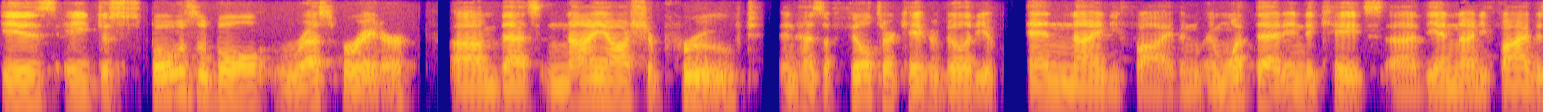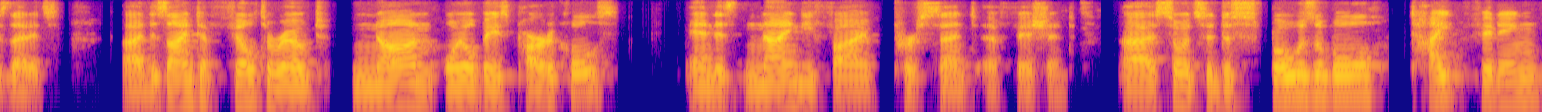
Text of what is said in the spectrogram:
is a disposable respirator um, that's NIOSH approved and has a filter capability of N95. And, and what that indicates, uh, the N95, is that it's uh, designed to filter out non-oil based particles and is 95% efficient. Uh, so it's a disposable, tight fitting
